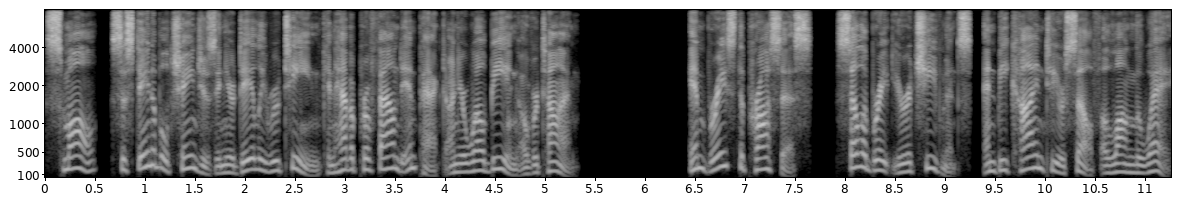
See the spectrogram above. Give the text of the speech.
Small, sustainable changes in your daily routine can have a profound impact on your well being over time. Embrace the process, celebrate your achievements, and be kind to yourself along the way.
